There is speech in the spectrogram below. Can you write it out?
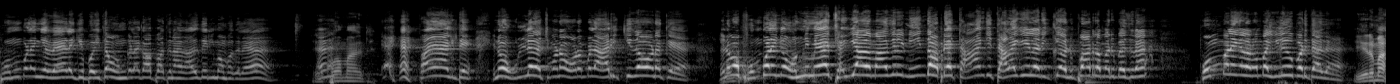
பொம்பளைங்க வேலைக்கு போய் தான் உங்களை காப்பாத்தினாங்க. அது தெரியுமா முதல்ல? பயாகிட்டே என்ன உள்ள வச்சு போனா உடம்புல அரிக்குதா உனக்கு? என்னமோ பொம்பளைங்க ஒண்ணுமே செய்யாத மாதிரி நீ தான் அப்படியே தாங்கி தலைகீழ நிக்க நிப்பாடுற மாதிரி பேசுற. பொம்பளைங்களை ரொம்ப இழிவுபடுத்தாத. இருமா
